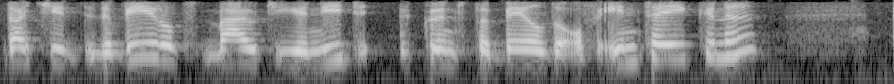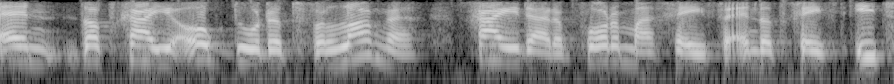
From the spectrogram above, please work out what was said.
dat je de wereld buiten je niet kunt verbeelden of intekenen. En dat ga je ook door dat verlangen... ga je daar een vorm aan geven. En dat geeft iets...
